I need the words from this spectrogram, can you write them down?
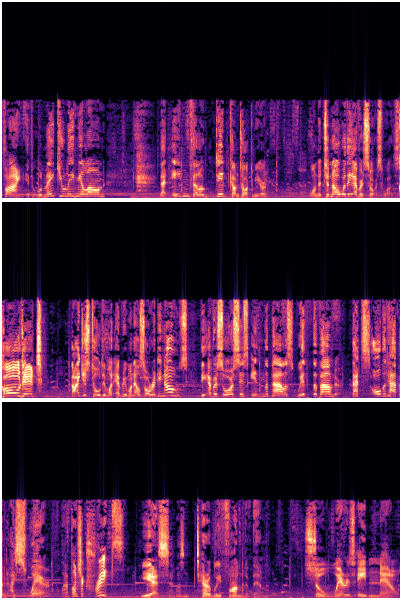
Fine, if it will make you leave me alone. That Aiden fellow did come talk to me earlier. Wanted to know where the Eversource was. Called it! I just told him what everyone else already knows. The Eversource is in the palace with the founder. That's all that happened, I swear. What a bunch of creeps. Yes, I wasn't terribly fond of them. So where is Aiden now?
